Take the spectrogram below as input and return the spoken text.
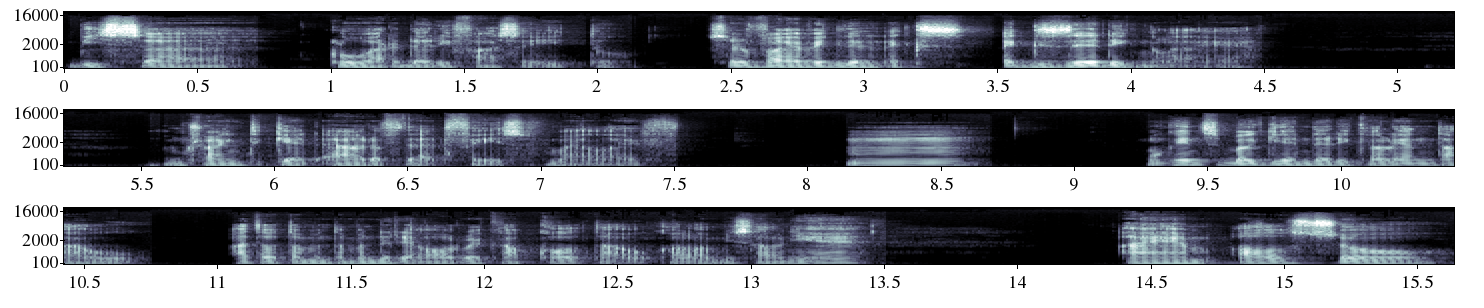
bisa keluar dari fase itu. Surviving dan ex exiting lah ya. I'm trying to get out of that phase of my life. Hmm, mungkin sebagian dari kalian tahu atau teman-teman dari Our Wake Up Call tahu kalau misalnya I am also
